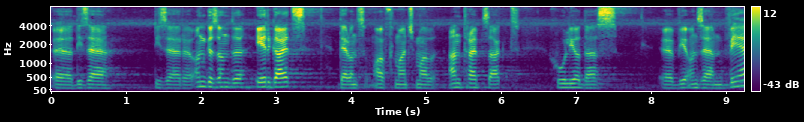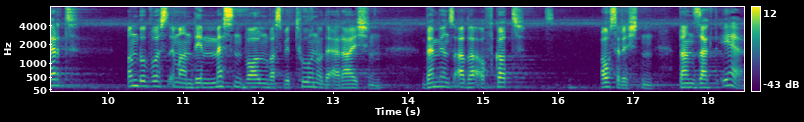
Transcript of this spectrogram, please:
äh, dieser, dieser ungesunde Ehrgeiz, der uns oft manchmal antreibt, sagt Julio, dass äh, wir unseren Wert unbewusst immer an dem messen wollen, was wir tun oder erreichen. Wenn wir uns aber auf Gott ausrichten, dann sagt er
